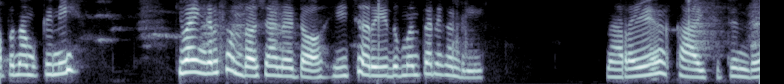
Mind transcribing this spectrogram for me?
അപ്പൊ നമുക്കിനി എനിക്ക് ഭയങ്കര സന്തോഷമാണ് കേട്ടോ. ഈ ചെറിയ ഇതുമ്പോൾ തന്നെ കണ്ടില്ലേ? നിറയെ കായ്ച്ചിട്ടുണ്ട്.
